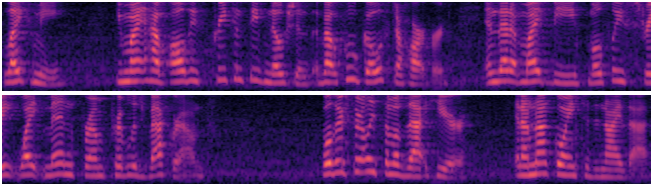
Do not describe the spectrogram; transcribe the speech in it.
Like me, you might have all these preconceived notions about who goes to Harvard, and that it might be mostly straight white men from privileged backgrounds. Well, there's certainly some of that here, and I'm not going to deny that.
